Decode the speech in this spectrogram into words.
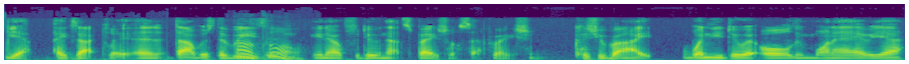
Yeah, exactly. And that was the Oh, reason, cool. you know, for doing that spatial separation. Because you're right, when you do it all in one area,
